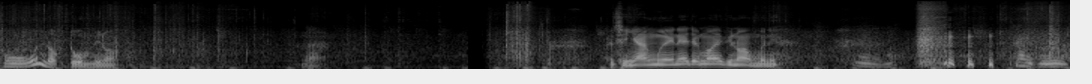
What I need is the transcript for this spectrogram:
โอ้ยดอกตูมพี่น้องน่ะก็สิย่างเมื่อยแหน่จักหน้อยพี่น้องมื้อนี้นี่เลยเนาะไม่เห็นหรอ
